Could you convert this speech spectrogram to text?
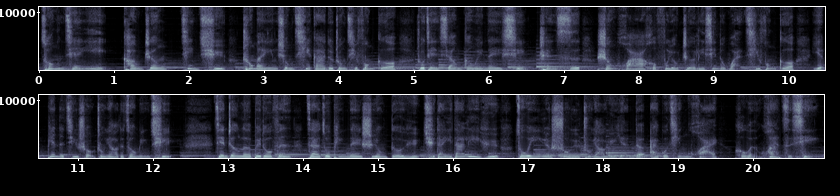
从坚毅。抗争、进取、充满英雄气概的中期风格，逐渐向更为内省、沉思、升华和富有哲理性的晚期风格演变的几首重要的奏鸣曲，见证了贝多芬在作品内使用德语取代意大利语作为音乐术语主要语言的爱国情怀和文化自信。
